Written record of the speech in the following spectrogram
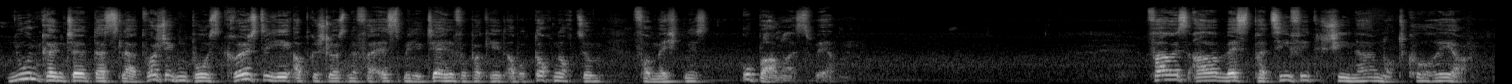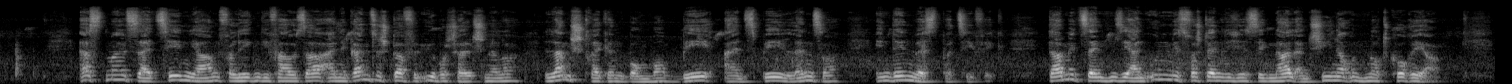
Nun könnte das laut Washington Post größte je abgeschlossene VS-Militärhilfepaket aber doch noch zum Vermächtnis Obamas werden. VSA, Westpazifik, China, Nordkorea. Erstmals seit zehn Jahren verlegen die VSA eine ganze Staffel überschallschneller Langstreckenbomber B-1B Lancer in den Westpazifik. Damit senden sie ein unmissverständliches Signal an China und Nordkorea.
